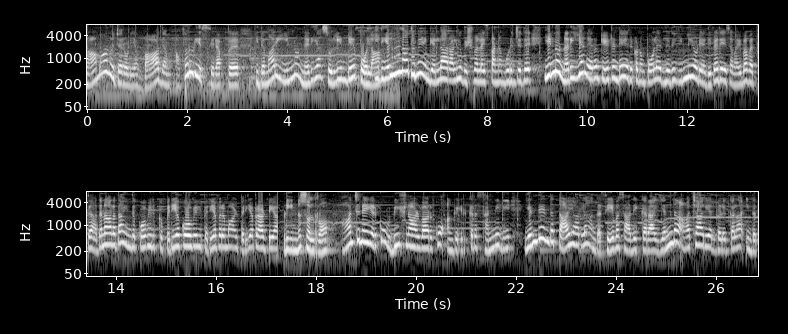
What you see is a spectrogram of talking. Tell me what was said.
ராமானுஜருடைய வாதம் அவருடைய சிறப்பு இதை மாதிரி இன்னும் நிறையா சொல்லிகிட்டே போகலாம் இது எல்லாத்தையுமே எங்கள் எல்லாராலையும் விஷுவலைஸ் பண்ண முடிஞ்சது. இன்னும் நிறைய நேரம் கேட்டுட்டே இருக்கணும் போல இருந்தது. இன்னியோடைய திவதேச வைபவத்தை அதனால தான் இந்த கோவிலுக்கு பெரிய கோவில் பெரிய பெருமாள் பெரிய பிராட்டியா அப்படின்னு சொல்கிறோம் ஆஞ்சநேயருக்கும் விபீஷ்ணாழ்வாருக்கும் அங்கே இருக்கிற சந்நிதி எந்தெந்த தாயார்லாம் அங்கே சேவை சாதிக்கிறா எந்த ஆச்சாரியர்களுக்கெல்லாம் இந்த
